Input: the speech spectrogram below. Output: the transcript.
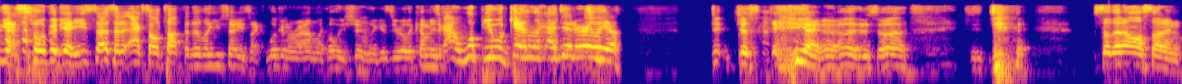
yeah, so good. Yeah, he says it, it acts all tough, and then like you said, he's like looking around, like holy shit, like is he really coming? He's like, I'll whoop you again, like I did earlier. Just yeah. just, uh, so then all of a sudden,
